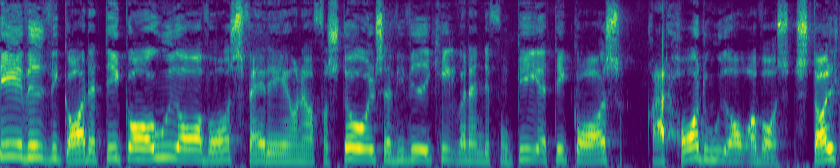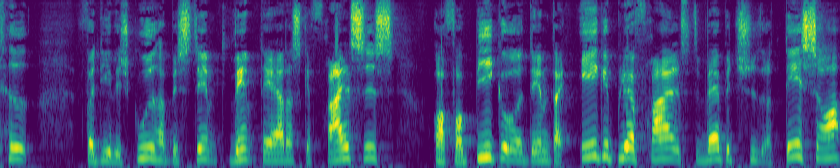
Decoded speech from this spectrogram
det ved vi godt, at det går ud over vores fatteevne og forståelse. Vi ved ikke helt, hvordan det fungerer. Det går også ret hårdt ud over vores stolthed fordi hvis Gud har bestemt, hvem det er, der skal frelses, og forbigået dem, der ikke bliver frelst, hvad betyder det så?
